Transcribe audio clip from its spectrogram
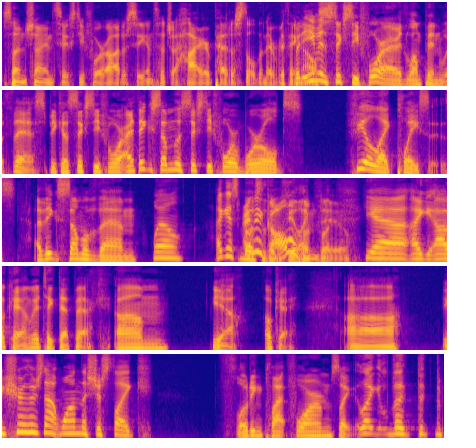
Sunshine 64 Odyssey on such a higher pedestal than everything But else. even 64 I would lump in with this because 64 I think some of the 64 worlds feel like places. I think some of them, well, I guess I most think of them all feel of like them pla- do. Yeah, I okay, I'm going to take that back. Um yeah, okay. Uh are you sure there's not one that's just like floating platforms like like the the,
